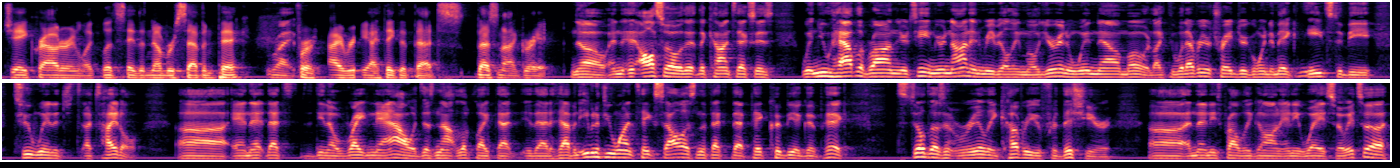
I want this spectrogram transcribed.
Jae Crowder and like let's say the number seven pick, right. for Kyrie, I think that that's that's not great. No, and, and also the, the context is when you have LeBron on your team, you're not in rebuilding mode. You're in a win now mode. Like whatever your trade you're going to make needs to be to win a, a title. Uh, and that, that's you know right now it does not look like that that has happened. Even if you want to take solace in the fact that that pick could be a good pick, still doesn't really cover you for this year. Uh, and then he's probably gone anyway. So it's a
